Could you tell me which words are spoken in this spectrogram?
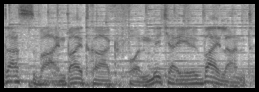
Das war ein Beitrag von Michael Weiland.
